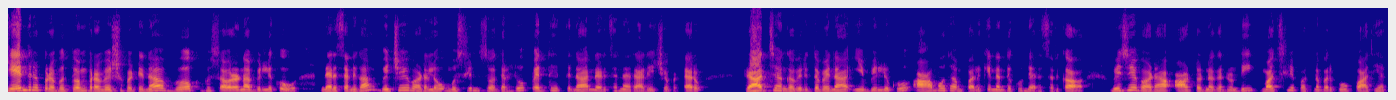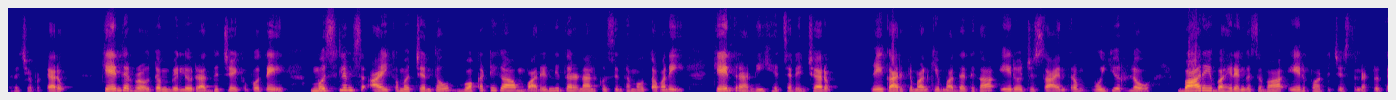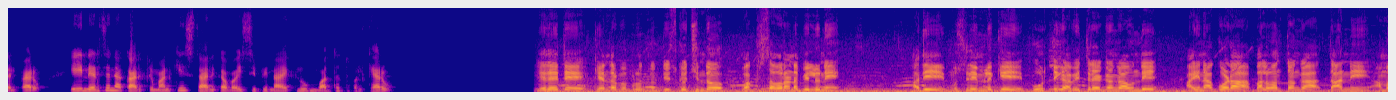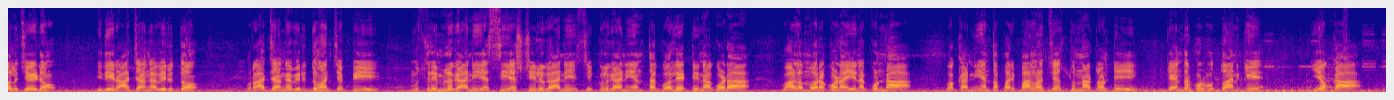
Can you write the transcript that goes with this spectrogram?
కేంద్ర ప్రభుత్వం ప్రవేశపెట్టిన వోక్ సవరణ బిల్లుకు నిరసనగా విజయవాడలో ముస్లిం సోదరులు పెద్ద ఎత్తున నిరసన ర్యాలీ చేపట్టారు. రాజ్యాంగ విరుద్ధమైన ఈ బిల్లుకు ఆమోదం పలికినందుకు నిరసనగా విజయవాడ ఆటోనగర్ నుండి మచిలీపట్నం వరకు పాదయాత్ర చేపట్టారు. కేంద్ర ప్రభుత్వం బిల్లు రద్దు చేయకపోతే ముస్లింస్ ఐకమత్యంతో ఒకటిగా మరిన్ని ధరణాలకు సిద్ధమవుతామని కేంద్రాన్ని హెచ్చరించారు. ఈ కార్యక్రమానికి మద్దతుగా ఈ రోజు సాయంత్రం ఉయ్యూరులో భారీ బహిరంగ సభ ఏర్పాటు చేస్తున్నట్లు తెలిపారు. ఈ నిరసన కార్యక్రమానికి స్థానిక వైసీపీ నాయకులు మద్దతు పలికారు. ఏదైతే కేంద్ర ప్రభుత్వం తీసుకొచ్చిందో వక్ఫ్ సవరణ బిల్లుని అది ముస్లింలకి పూర్తిగా వ్యతిరేకంగా ఉంది. అయినా కూడా బలవంతంగా దాన్ని అమలు చేయడం ఇది రాజ్యాంగ విరుద్ధం. రాజ్యాంగ విరుద్ధం అని చెప్పి ముస్లింలు కానీ ఎస్సీ ఎస్టీలు కానీ సిక్కులు కానీ ఎంత గొలెట్టినా కూడా వాళ్ళ మొర కూడా వినకుండా ఒక నియంత పరిపాలన చేస్తున్నటువంటి కేంద్ర ప్రభుత్వానికి ఈ యొక్క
